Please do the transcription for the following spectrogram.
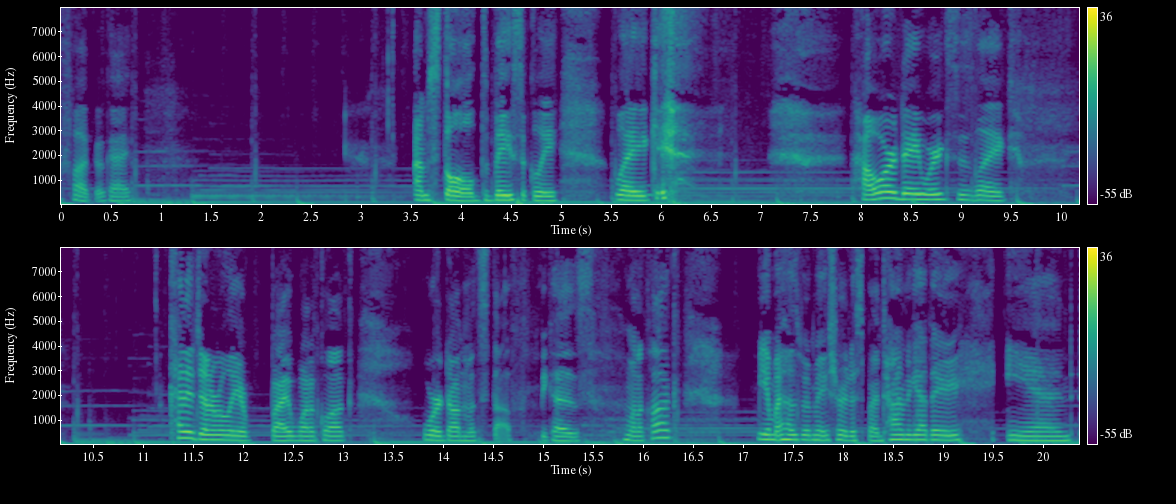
fuck, okay. I'm stalled basically. Like how our day works is like kind of generally by one o'clock we're done with stuff because one o'clock me and my husband make sure to spend time together and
